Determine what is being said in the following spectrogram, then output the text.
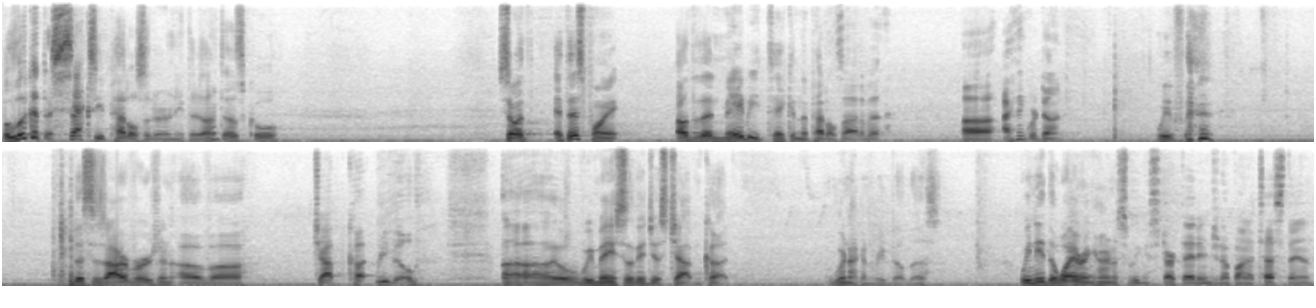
But look at the sexy pedals that are underneath there. Aren't those cool? So at, at this point, other than maybe taking the pedals out of it, uh, I think we're done. We've this is our version of uh, chop, cut, rebuild. Uh, we basically just chop and cut. We're not going to rebuild this. We need the wiring harness so we can start that engine up on a test stand.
